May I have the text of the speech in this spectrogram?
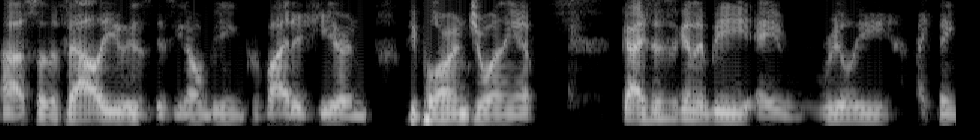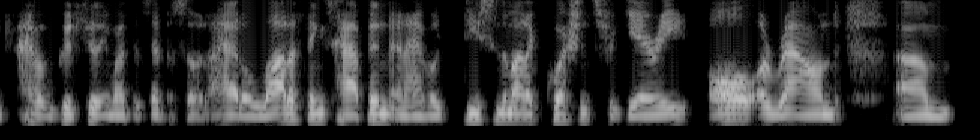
Uh, so the value is is you know being provided here, and people are enjoying it guys this is going to be a really i think i have a good feeling about this episode i had a lot of things happen and i have a decent amount of questions for gary all around um,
